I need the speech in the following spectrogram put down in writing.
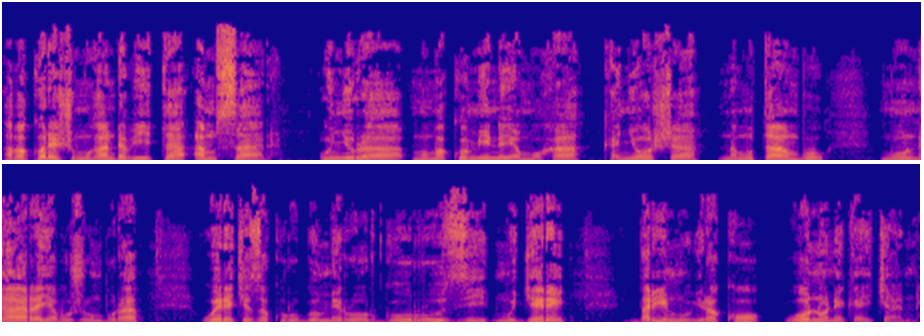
Abakoresha umuhanda bita amusara unyura mu makomine ya muha kanyosha na mutambu mu ntara ya bujumbura werekeza ku rugomero rw'uruzi mugere barinubira ko wononekaye cyane.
